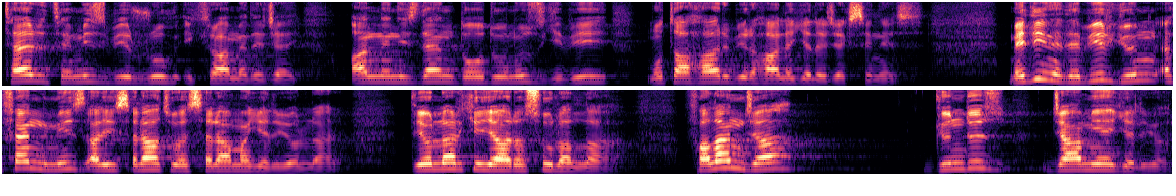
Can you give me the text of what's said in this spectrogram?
tertemiz bir ruh ikram edecek annenizden doğduğunuz gibi mutahhar bir hale geleceksiniz. Medine'de bir gün Efendimiz Aleyhisselatü Vesselam'a geliyorlar. Diyorlar ki ya Resulallah falanca gündüz camiye geliyor.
